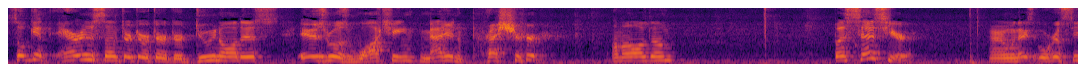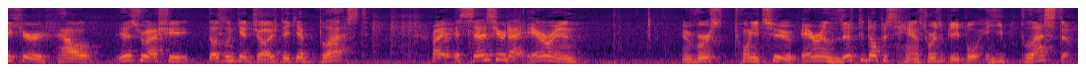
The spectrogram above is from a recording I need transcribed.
So again, Aaron's sons, they're, they're, they're doing all this. Israel's watching. Imagine the pressure on all of them. But it says here, and next, we're going to see here how Israel actually doesn't get judged, they get blessed. Right? It says here that Aaron, in verse 22, Aaron lifted up his hands towards the people and he blessed them.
